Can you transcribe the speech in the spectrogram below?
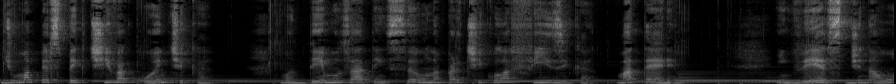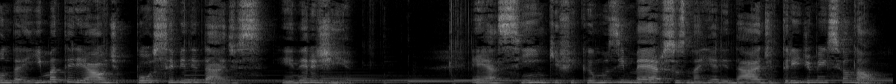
De uma perspectiva quântica, mantemos a atenção na partícula física, matéria, em vez de na onda imaterial de possibilidades, energia. É assim que ficamos imersos na realidade tridimensional.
